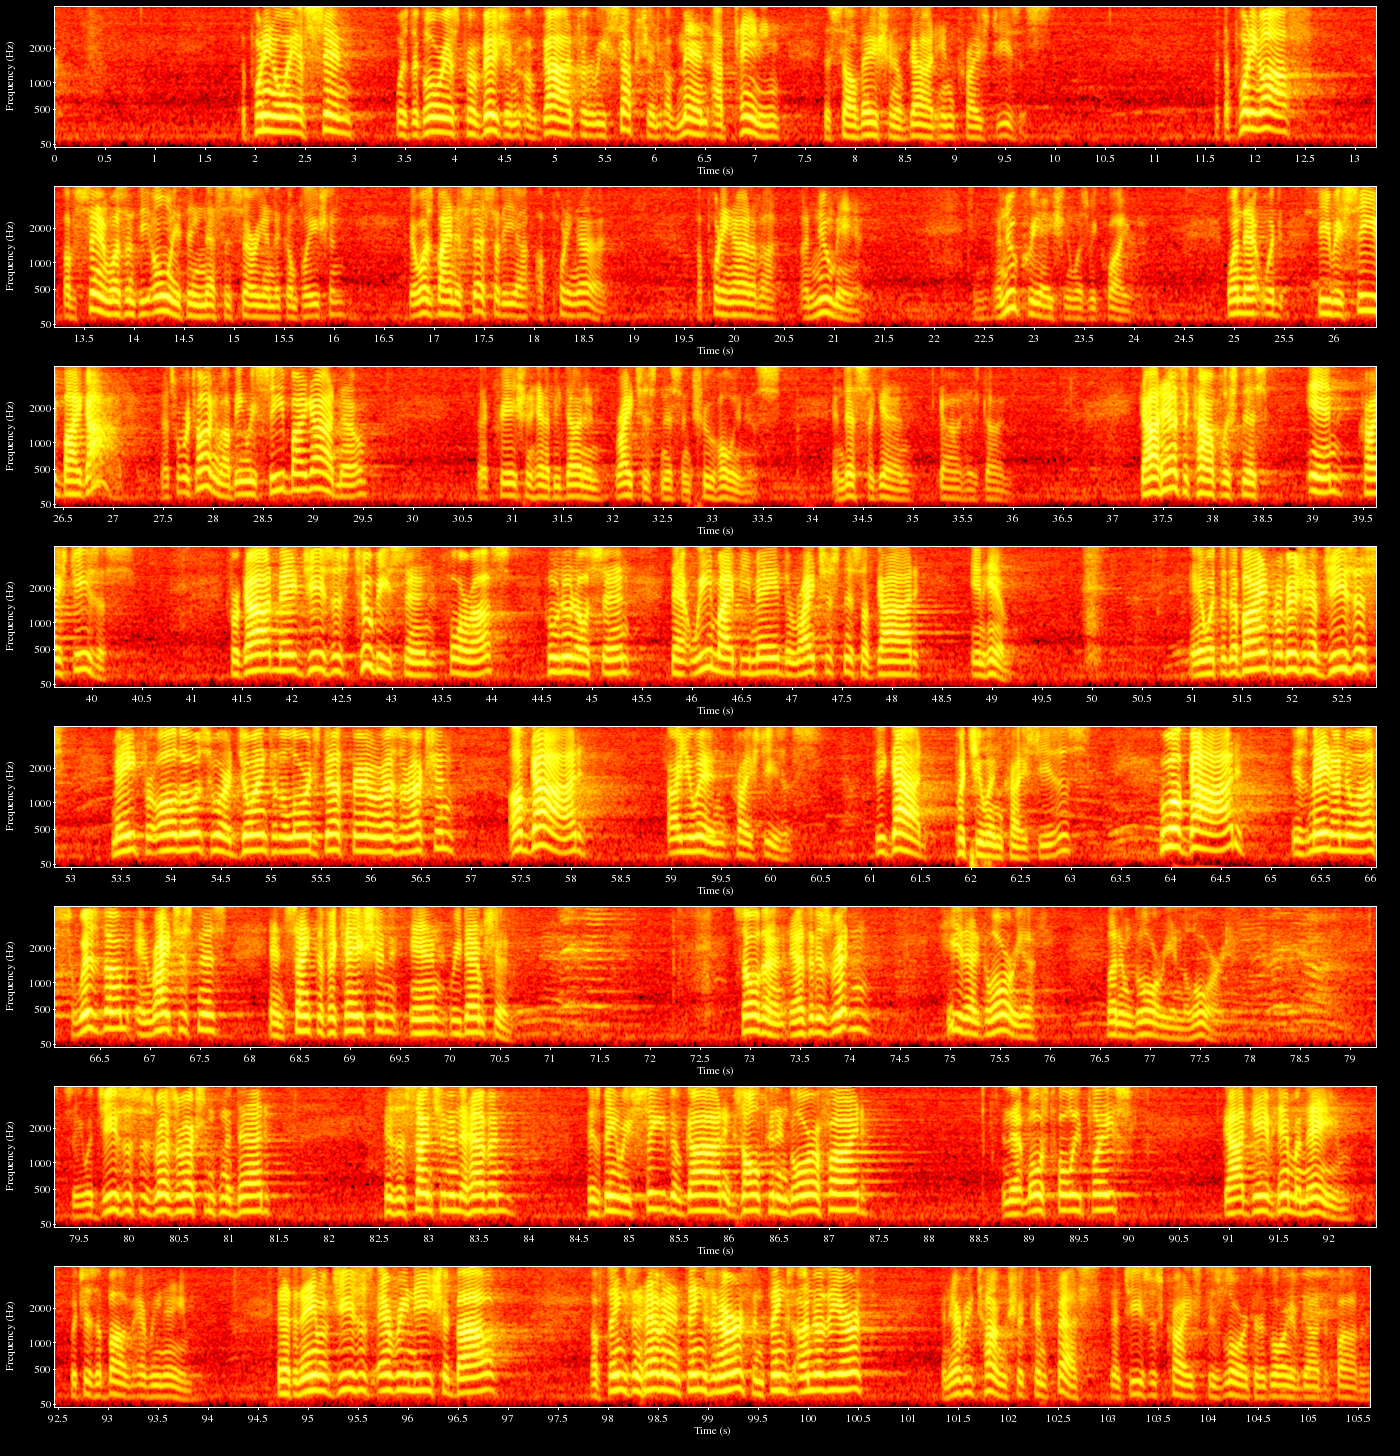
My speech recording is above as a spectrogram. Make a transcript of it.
The putting away of sin was the glorious provision of God for the reception of men obtaining the salvation of God in Christ Jesus. But the putting off of sin wasn't the only thing necessary unto completion. There was by necessity a, a putting on a putting on of a, a new man. A new creation was required, one that would be received by God. That's what we're talking about, being received by God now. That creation had to be done in righteousness and true holiness. And this, again, God has done. God has accomplished this in Christ Jesus. For God made Jesus to be sin for us, who knew no sin, that we might be made the righteousness of God in him. And with the divine provision of Jesus, made for all those who are joined to the Lord's death, burial, and resurrection, of God are you in Christ Jesus. See, God put you in Christ Jesus, who of God is made unto us wisdom and righteousness and sanctification and redemption. So then, as it is written, he that glorieth, let him glory in the Lord. See, with Jesus' resurrection from the dead, his ascension into heaven, his being received of God, exalted and glorified, in that most holy place, God gave him a name which is above every name. That at the name of Jesus, every knee should bow of things in heaven and things in earth and things under the earth, and every tongue should confess that Jesus Christ is Lord to the glory of God the Father.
